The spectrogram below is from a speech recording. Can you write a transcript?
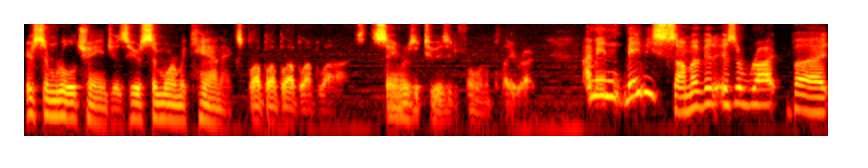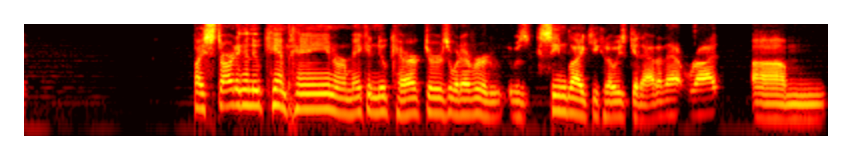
Here's some rule changes. Here's some more mechanics. Blah blah blah blah blah. It's the same or is it too easy to fall in a play rut? I mean, maybe some of it is a rut, but by starting a new campaign or making new characters or whatever, it was seemed like you could always get out of that rut. Um,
